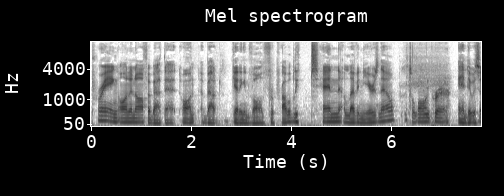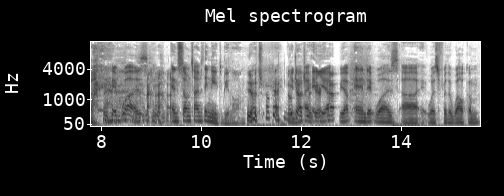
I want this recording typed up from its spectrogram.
praying on and off about that, on about getting involved for probably 10, 11 years now, It's a long prayer. and it was it was, and sometimes they need to be long. Yeah, that's okay. No you know, judgment uh, here. Yep, yep. And it was uh, it was for the welcome.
